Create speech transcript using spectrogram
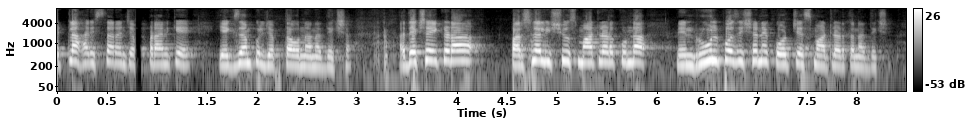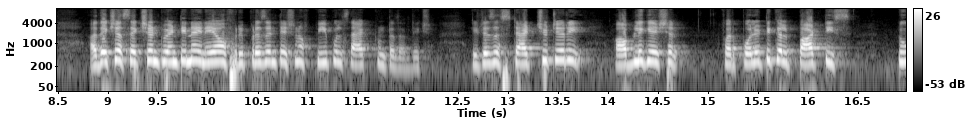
ఎట్లా హరిస్తారని చెప్పడానికే ఎగ్జాంపుల్ చెప్తా ఉన్నాను అధ్యక్ష. అధ్యక్ష ఇక్కడ పర్సనల్ ఇష్యూస్ మాట్లాడకుండా నేను రూల్ పొజిషనే కోట్ చేసి మాట్లాడతాను అధ్యక్ష. అధ్యక్ష section twenty nine A of representation of people's act ఉంటుంది అధ్యక్ష. It is a statutory obligation for political parties to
